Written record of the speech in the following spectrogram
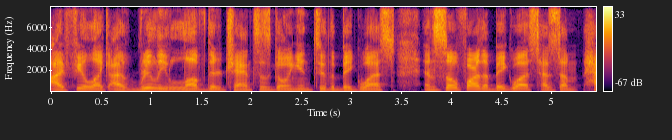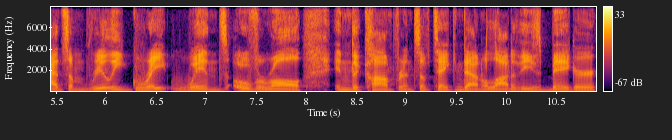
I feel like I really love their chances going into the Big West. And so far the Big West has some had some really great wins overall in the conference of taking down a lot of these bigger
